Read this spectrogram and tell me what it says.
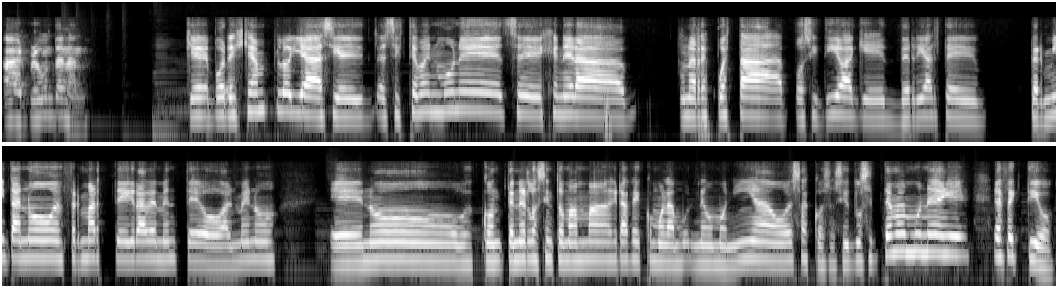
A ver, pregunta Nando. Que, por ejemplo, ya si el, el sistema inmune se genera una respuesta positiva que de real te permita no enfermarte gravemente o al menos eh, no contener los síntomas más graves como la neumonía o esas cosas. Si tu sistema inmune es efectivo,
